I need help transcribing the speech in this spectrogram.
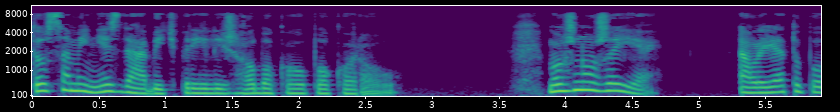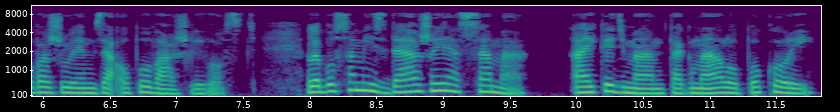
To sa mi nezdá byť príliš hlbokou pokorou. Možno, že je, ale ja to považujem za opovážlivosť, lebo sa mi zdá, že ja sama, aj keď mám tak málo pokory,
